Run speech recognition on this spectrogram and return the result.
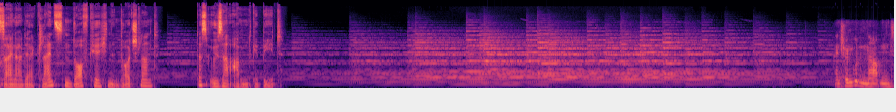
aus einer der kleinsten Dorfkirchen in Deutschland, das Öser Abendgebet. Einen schönen guten Abend.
